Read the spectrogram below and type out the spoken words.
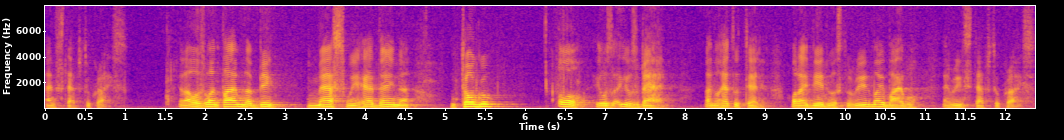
and steps to Christ. And I was one time in a big mess we had there in, uh, in Togo. Oh, it was, it was bad. I don't have to tell you. What I did was to read my Bible and read Steps to Christ.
